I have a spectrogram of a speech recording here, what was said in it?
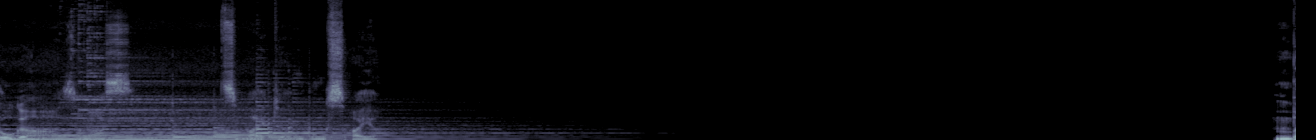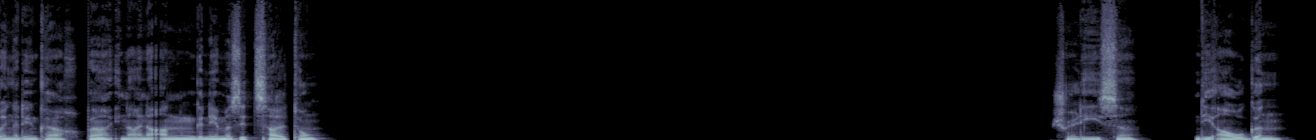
Yoga Asanas, zweite Übungsreihe. Bringe den Körper in eine angenehme Sitzhaltung. Schließe die Augen.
